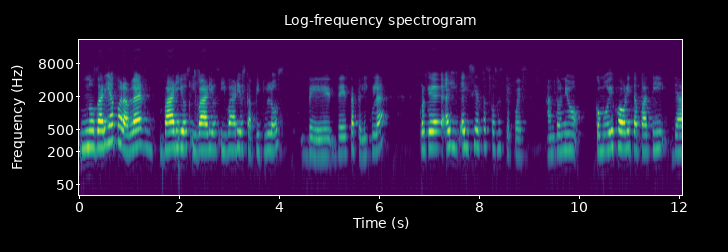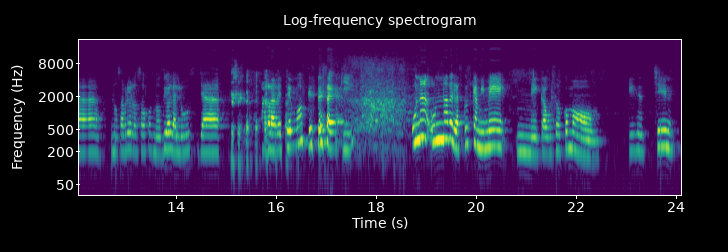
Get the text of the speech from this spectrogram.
nos daría para hablar varios y varios y varios capítulos de, de esta película, porque hay, hay ciertas cosas que pues Antonio, como dijo ahorita Patti, ya nos abrió los ojos, nos dio la luz, ya agradecemos que estés aquí. Una, una de las cosas que a mí me, me causó como, y dices, chin,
